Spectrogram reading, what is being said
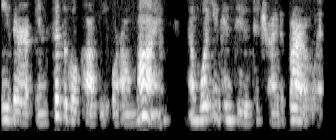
either in physical copy or online, and what you can do to try to borrow it.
